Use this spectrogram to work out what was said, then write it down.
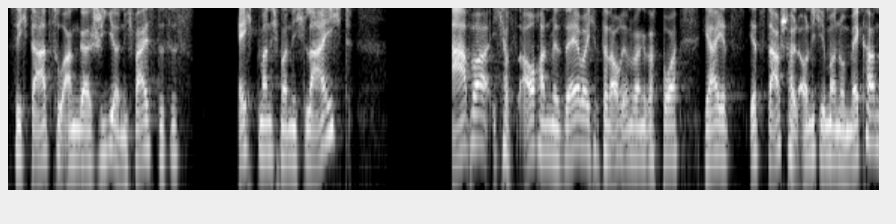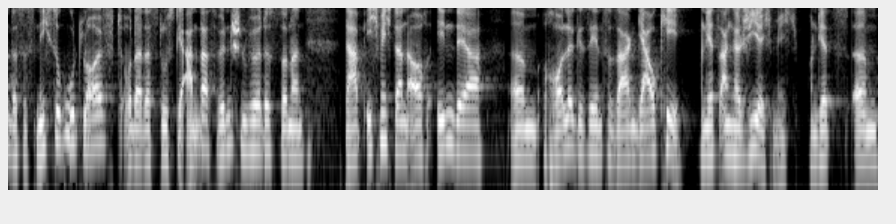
sich da zu engagieren. Ich weiß, das ist echt manchmal nicht leicht, aber ich habe es auch an mir selber. Ich habe dann auch irgendwann gesagt, boah, ja, jetzt jetzt darfst halt auch nicht immer nur meckern, dass es nicht so gut läuft oder dass du es dir anders wünschen würdest, sondern da habe ich mich dann auch in der ähm, Rolle gesehen zu sagen, ja, okay, und jetzt engagiere ich mich und jetzt ähm,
